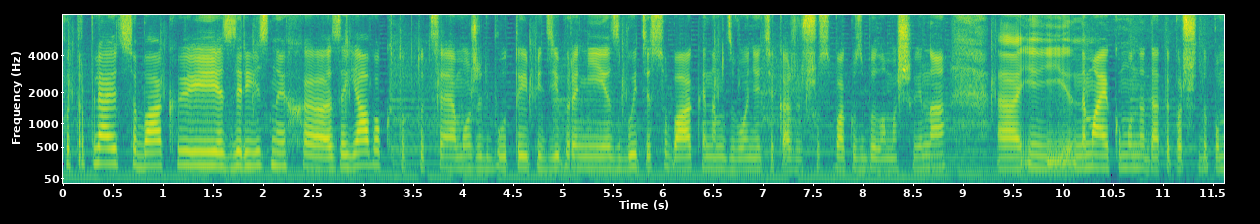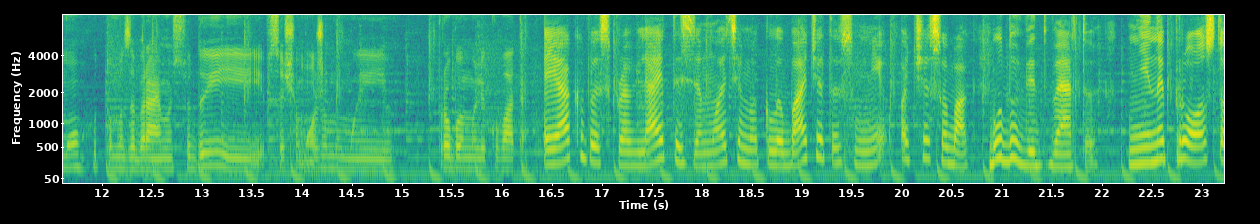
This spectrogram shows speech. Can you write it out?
Потрапляють собаки з різних е, заявок, тобто це можуть бути підібрані збиті собаки. Нам дзвонять і кажуть, що собаку збила машина е, і немає кому надати першу допомогу, то ми забираємо сюди і все, що можемо, ми пробуємо лікувати. Як ви справляєтесь з емоціями, коли бачите сумні очі собак? Буду відвертою. Мені не просто.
